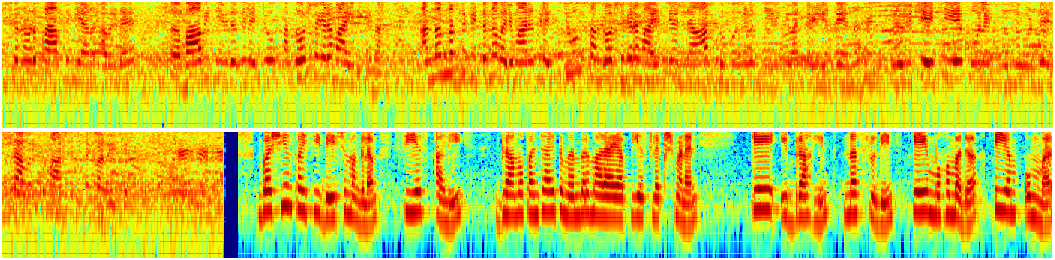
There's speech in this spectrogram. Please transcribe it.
ഈശ്വരനോട് പ്രാർത്ഥിക്കുകയാണ് അവരുടെ ഭാവി ജീവിതത്തിൽ ഏറ്റവും സന്തോഷകരമായിരിക്കുന്ന അന്നന്നത്തെ കിട്ടുന്ന വരുമാനത്തിൽ ഏറ്റവും സന്തോഷകരമായിട്ട് എല്ലാ കുടുംബങ്ങളും ജീവിക്കുവാൻ കഴിയട്ടെ എന്ന് ഒരു ഒരു ചേച്ചിയെ പോലെ നിന്നുകൊണ്ട് എല്ലാവർക്കും ആശംസകൾ അറിയിക്കുക ബഷീർ ഫൈസി ദേശമംഗലം സി എസ് അലി ഗ്രാമപഞ്ചായത്ത് മെമ്പർമാരായ P S Lakshmanan K Ibrahim Nasruddin K Muhammad T M Ummer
